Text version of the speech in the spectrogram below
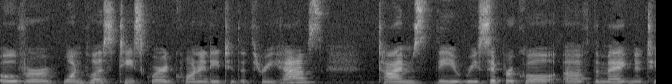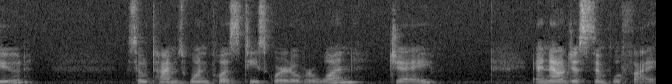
over 1 plus t squared quantity to the 3 halves times the reciprocal of the magnitude, so times 1 plus t squared over 1, j. And now just simplify.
